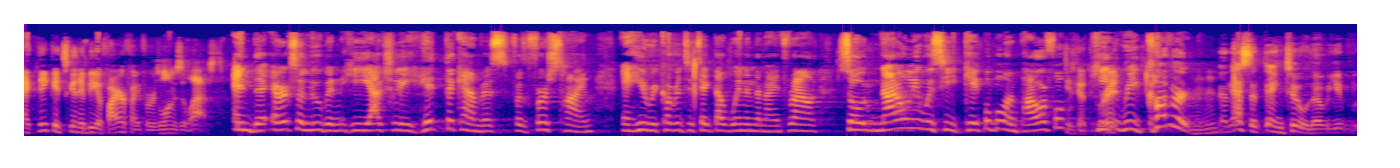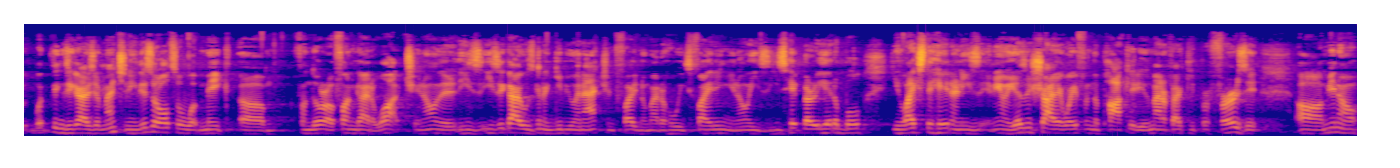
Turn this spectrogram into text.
I think it's going to be a firefight for as long as it lasts. And the Erickson Lubin, he actually hit the canvas for the first time, and he recovered to take that win in the ninth round. So not only was he capable and powerful, He's got the he grit. recovered. And that's the thing too. That you, what things you guys are mentioning. These are also what make um, Fundora a fun guy to watch. You know, he's he's a guy who's going to give you an action fight no matter who he's fighting. You know, he's he's hit very hittable. He likes to hit, and he's you know he doesn't shy away from the pocket. As a matter of fact, he prefers it. Um, you know,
